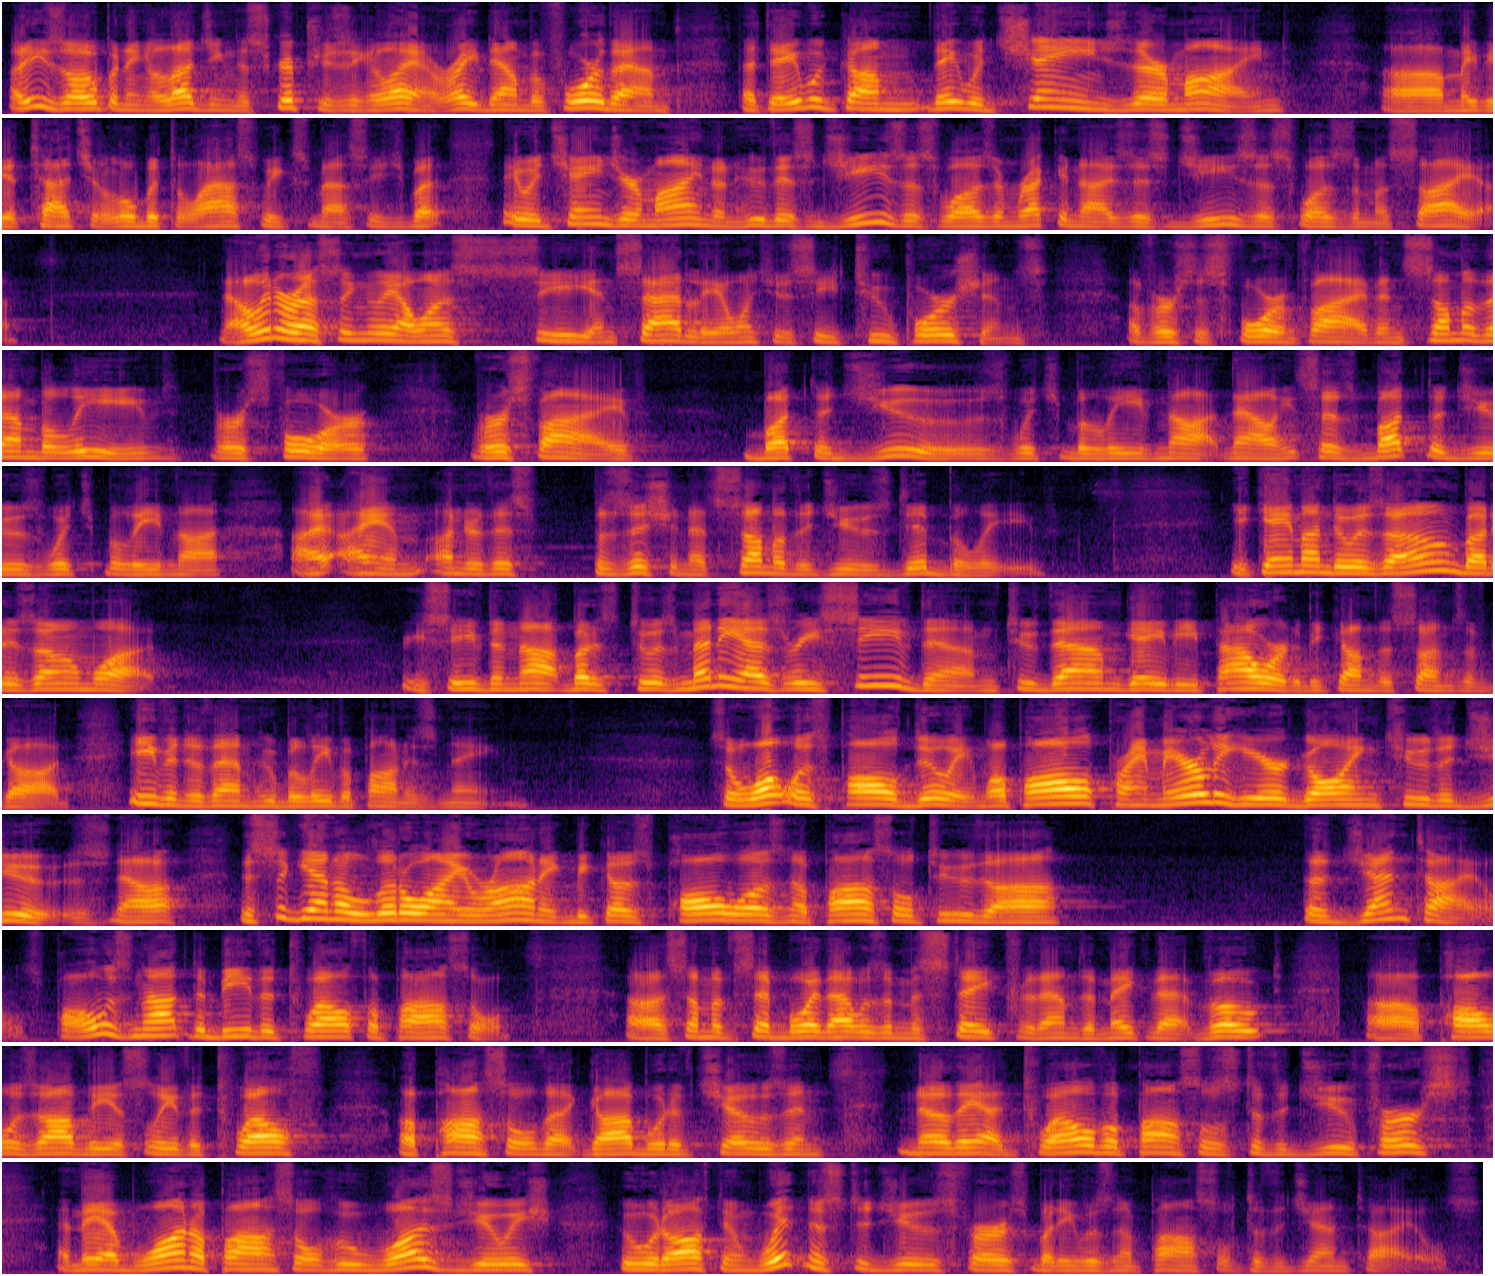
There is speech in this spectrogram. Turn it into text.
Well, he's opening, alleging the scriptures and laying right down before them that they would come, they would change their mind. Uh, maybe attach it a little bit to last week's message, but they would change their mind on who this Jesus was and recognize this Jesus was the Messiah. Now, interestingly, I want to see, and sadly, I want you to see two portions of verses 4 and 5. And some of them believed, verse 4, verse 5, but the Jews which believe not. Now he says, but the Jews which believe not. I, I, am under this position that some of the Jews did believe. He came unto his own, but his own what? Received him not. But to as many as received him, to them gave he power to become the sons of God, even to them who believe upon his name. So what was Paul doing? Well, Paul primarily here going to the Jews. Now, this is again a little ironic because Paul was an apostle to the, the Gentiles. Paul was not to be the 12th apostle. Uh, some have said, boy, that was a mistake for them to make that vote. Uh, Paul was obviously the 12th apostle that God would have chosen. No, they had 12 apostles to the Jew first, and they had one apostle who was Jewish, who would often witness to Jews first, but he was an apostle to the Gentiles.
